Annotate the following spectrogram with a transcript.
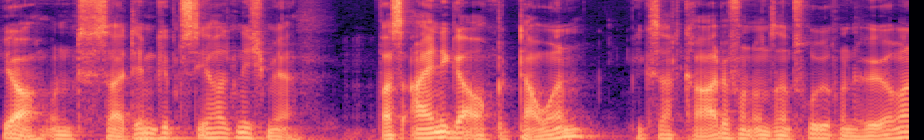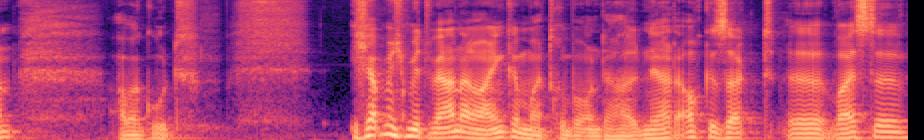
Ja, und seitdem gibt es die halt nicht mehr. Was einige auch bedauern, wie gesagt, gerade von unseren früheren Hörern. Aber gut, ich habe mich mit Werner Reinke mal drüber unterhalten. Der hat auch gesagt, äh, weißt du,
